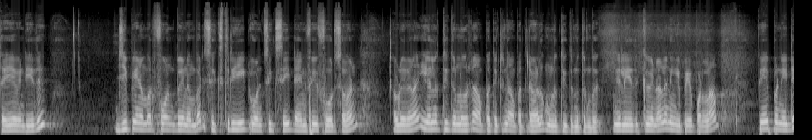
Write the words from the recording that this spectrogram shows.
செய்ய வேண்டியது GPay number PhonePe number six three eight one six eight nine five four seven அப்படி இல்லைனா எழுநூற்றி தொண்ணூறு நாற்பத்தெட்டு நாற்பத்தி நாலு முந்நூற்றி தொண்ணூத்தொன்பது. இதில் எதுக்கு வேணாலும் நீங்கள் பே பண்ணலாம். பே பண்ணிவிட்டு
